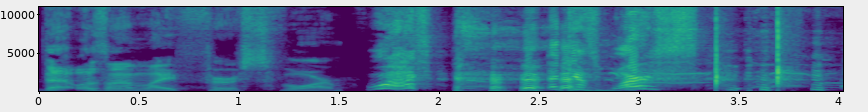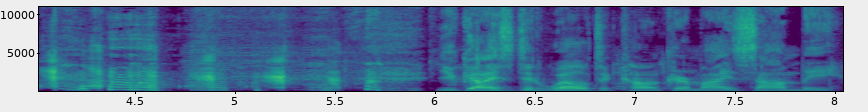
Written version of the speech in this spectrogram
That was on my first form. What? It gets worse? You guys did well to conquer my zombie,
